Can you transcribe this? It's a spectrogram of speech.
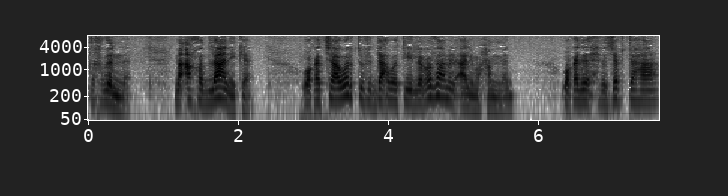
تخذلنا مع خذلانك. وقد شاورت في الدعوة للرضا من آل محمد. وقد احتجبتها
